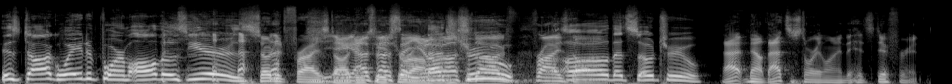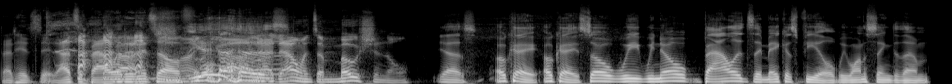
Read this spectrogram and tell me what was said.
His dog waited for him all those years. So did Fry's dog yeah, I in was about to say, you know, Futurama. That's Fry's true. dog, Fry's oh, dog. Oh, that's so true. that now that's a storyline that hits different. That hits it. That's a ballad in itself. My Yes. God, that, that one's emotional. Yes. Okay. Okay. So we we know ballads they make us feel. We want to sing to them.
